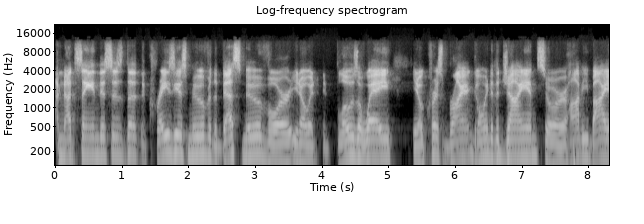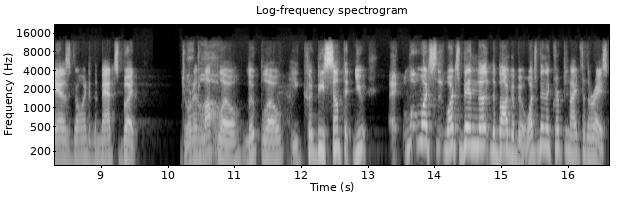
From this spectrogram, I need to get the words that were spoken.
I'm not saying this is the, the craziest move or the best move or, you know, it, it blows away, you know, Kris Bryant going to the Giants or Javi Baez going to the Mets, but Jordan Luplow. Luplow, Luplow, he could be something. You, uh, what's what's been the the bugaboo? What's been the kryptonite for the Rays?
